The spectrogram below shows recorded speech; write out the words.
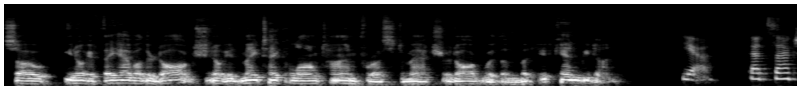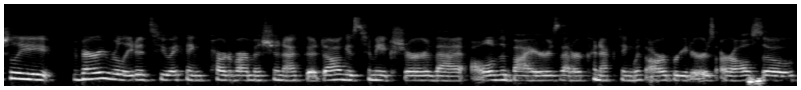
So, you know, if they have other dogs, you know, it may take a long time for us to match a dog with them, but it can be done. Yeah. That's actually very related to, I think, part of our mission at Good Dog is to make sure that all of the buyers that are connecting with our breeders are also,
